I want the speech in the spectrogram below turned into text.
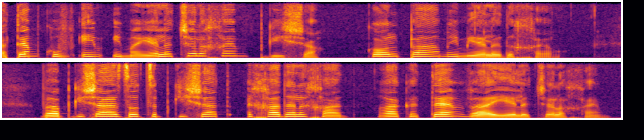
אתם קובעים עם הילד שלכם פגישה, כל פעם עם ילד אחר. והפגישה הזאת זה פגישת אחד על אחד, רק אתם והילד שלכם.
